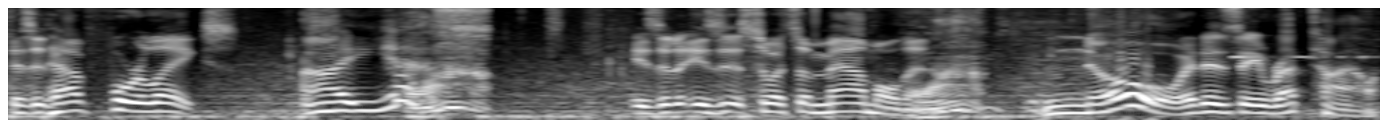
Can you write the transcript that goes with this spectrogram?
Does it have four legs? Uh, yes. Is it? Is it? So it's a mammal then. No, it is a reptile.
